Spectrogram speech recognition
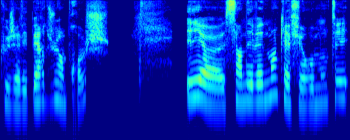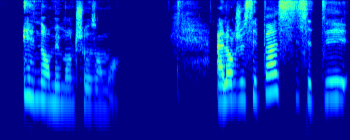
que j'avais perdu un proche. Et c'est un événement qui a fait remonter énormément de choses en moi. Alors je ne sais pas si c'était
